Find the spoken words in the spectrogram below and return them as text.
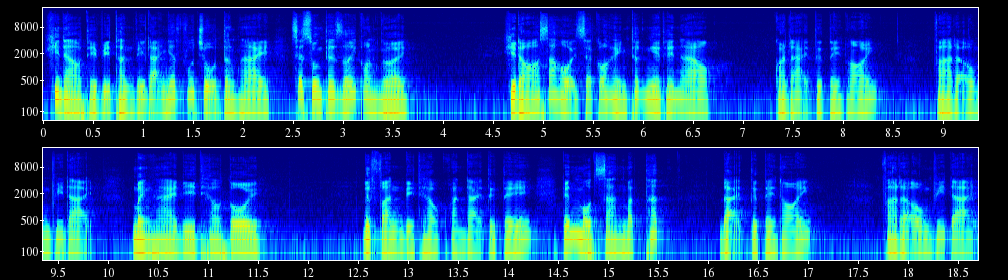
khi nào thì vị thần vĩ đại nhất vũ trụ tương lai sẽ xuống thế giới con người? Khi đó xã hội sẽ có hình thức như thế nào? Quan đại tư tế nói, và là ông vĩ đại, mình ngài đi theo tôi. Đức Văn đi theo quan đại tư tế đến một gian mật thất. Đại tư tế nói, và là ông vĩ đại,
